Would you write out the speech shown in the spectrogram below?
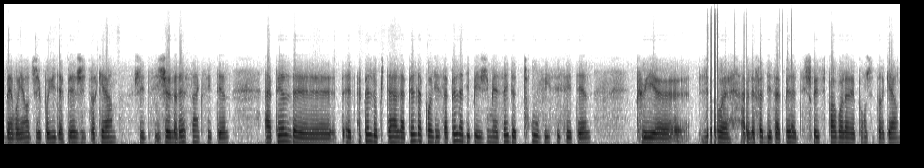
ben voyons, j'ai pas eu d'appel. J'ai dit, regarde, j'ai dit, je le ressens que c'est elle appelle de, appelle l'hôpital, appelle la police, appelle la DPJ, mais essaye de trouver si c'est elle. Puis euh, là, ouais, elle a fait des appels, elle a dit Je réussis pas à avoir la réponse. Je dit Regarde,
